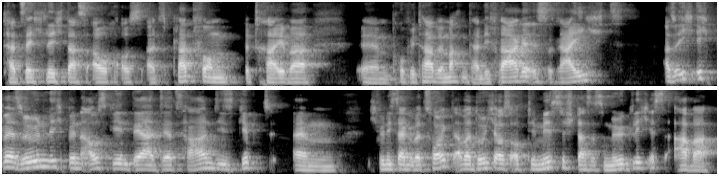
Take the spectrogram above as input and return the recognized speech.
tatsächlich das auch aus, als Plattformbetreiber ähm, profitabel machen kann. Die Frage ist, reicht, also ich, ich persönlich bin ausgehend der, der Zahlen, die es gibt, ähm, ich will nicht sagen überzeugt, aber durchaus optimistisch, dass es möglich ist, aber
